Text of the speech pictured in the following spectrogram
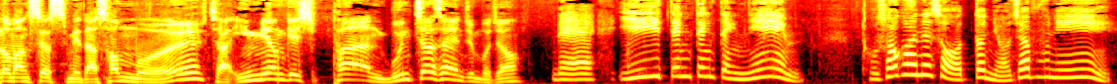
멜로망스였습니다. 선물. 자, 익명 게시판 문자 사연 좀 보죠. 네, 이 땡땡땡님 도서관에서 어떤 여자분이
